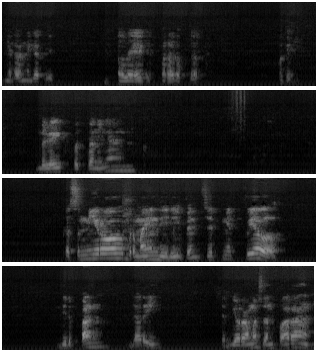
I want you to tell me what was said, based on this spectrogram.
dinyatakan negatif oleh para dokter Oke. Okay. Ke pertandingan. Casemiro bermain di defensive midfield di depan dari Sergio Ramos dan Varane.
